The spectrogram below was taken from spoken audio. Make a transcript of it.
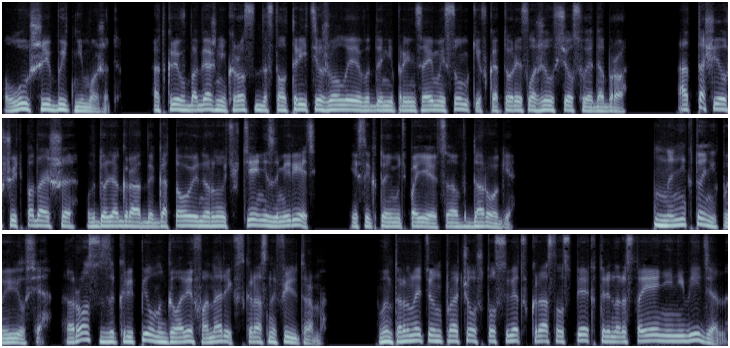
Лучше и быть не может. Открыв багажник, Росс достал три тяжелые водонепроницаемые сумки, в которые сложил все свое добро. Оттащил чуть подальше, вдоль ограды, готовый нырнуть в тень и замереть, если кто-нибудь появится в дороге. Но никто не появился. Росс закрепил на голове фонарик с красным фильтром. В интернете он прочел, что свет в красном спектре на расстоянии не виден,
